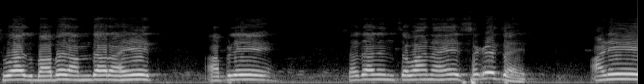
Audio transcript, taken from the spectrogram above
सुहास बाबर आमदार आहेत आपले सदानंद चव्हाण आहेत सगळेच आहेत. आणि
